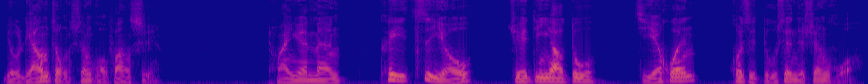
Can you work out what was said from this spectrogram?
有两种生活方式。团员们可以自由决定要度结婚或是独身的生活，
